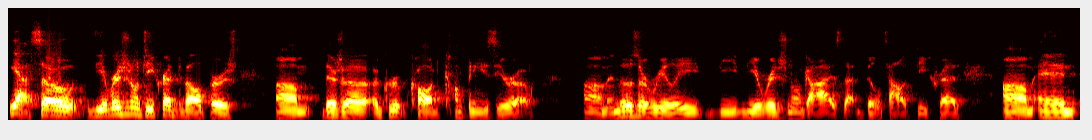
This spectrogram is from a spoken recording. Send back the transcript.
Yeah, so the original Decred developers, um, there's a, a, group called Company Zero. Um, and those are really the, the original guys that built out Decred. Um, and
